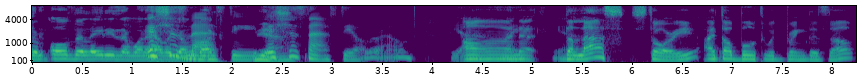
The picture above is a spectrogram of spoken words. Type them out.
older older ladies that want to have It's a just young buck. nasty. Yeah. It's just nasty all around. Yeah. on like, yeah. the last story, I thought both would bring this up,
